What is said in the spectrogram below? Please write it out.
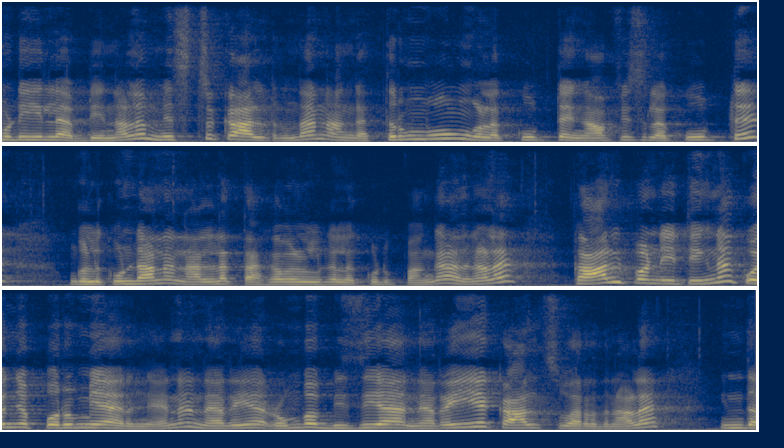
முடியல அப்படின்னாலும் மிஸ்டு கால் இருந்தால் நாங்கள் திரும்பவும் உங்களை கூப்பிட்டு எங்கள் ஆஃபீஸில் கூப்பிட்டு உங்களுக்கு உண்டான நல்ல தகவல்களை கொடுப்பாங்க. அதனால் கால் பண்ணிட்டீங்கன்னா கொஞ்சம் பொறுமையாக இருங்க. ஏன்னா நிறைய ரொம்ப பிஸியாக நிறைய கால்ஸ் வர்றதுனால இந்த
